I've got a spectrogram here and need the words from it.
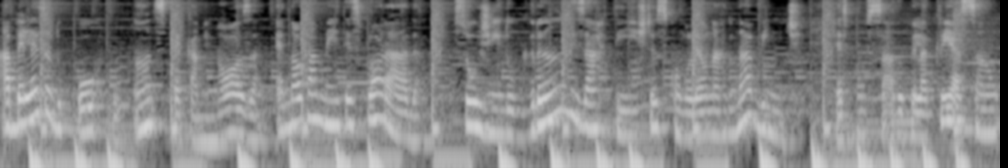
A beleza do corpo, antes pecaminosa, é novamente explorada, surgindo grandes artistas como Leonardo da Vinci, responsável pela criação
